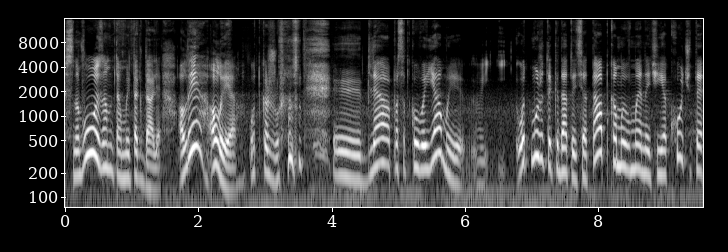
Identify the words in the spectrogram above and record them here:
з навозом там, і так далі. Але, але от кажу, е, для посадкової ями от можете кидатися тапками в мене чи як хочете,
